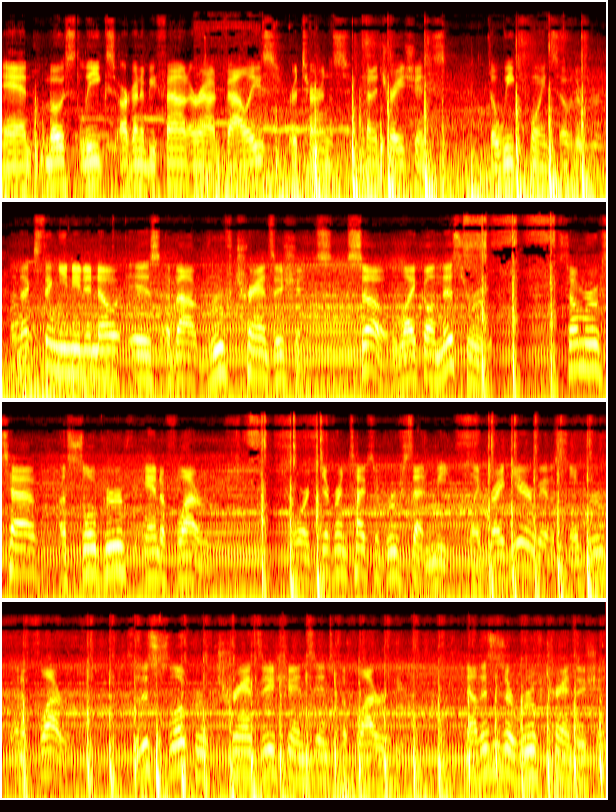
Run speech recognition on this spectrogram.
And most leaks are gonna be found around valleys, returns, penetrations, the weak points of the roof. The next thing you need to know is about roof transitions. So, like on this roof, some roofs have a slope roof and a flat roof, or different types of roofs that meet. Like right here, we have a slope roof and a flat roof. So this slope roof transitions into the flat roof here. Now this is a roof transition.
